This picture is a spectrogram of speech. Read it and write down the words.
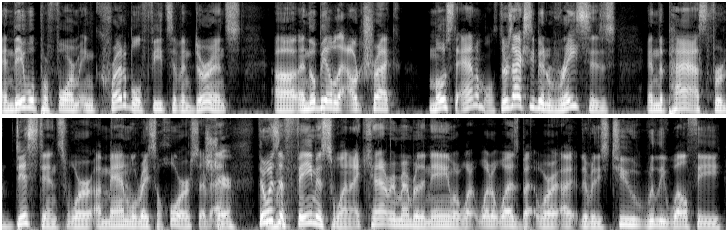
and they will perform incredible feats of endurance, uh, and they'll be able to outtrek most animals. There's actually been races in the past for distance where a man will race a horse. I- Sure. there was a famous one. I cannot remember the name or what, what it was, but where uh, there were these two really wealthy.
